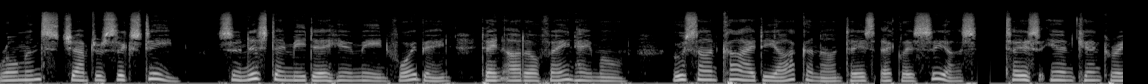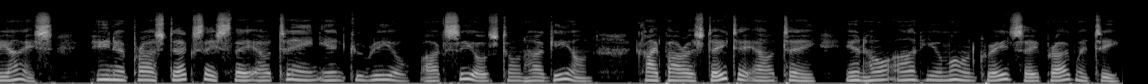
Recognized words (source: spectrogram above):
Romans chapter 16. Suniste mi de humin foibain ten adelphain hemon, usan kai diakonon tes ecclesias, tes in kenkreis, hina prostexes the autain in curio axios ton hagion, kai parastete aute in ho an humon credse pragmati,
